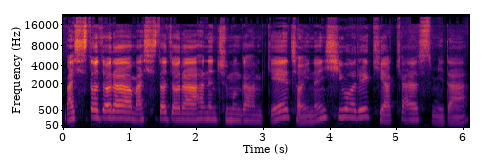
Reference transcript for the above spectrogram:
맛있어져라, 맛있어져라 하는 주문과 함께 저희는 10월을 기약하였습니다.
